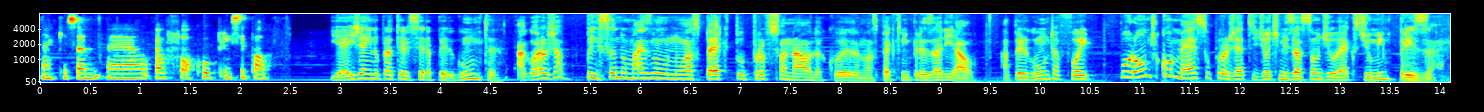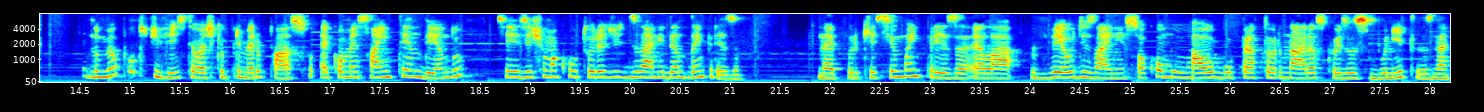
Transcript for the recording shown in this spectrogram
né, que isso é, é, é o foco principal. E aí, já indo para a terceira pergunta, agora já pensando mais no, no, aspecto profissional da coisa, no aspecto empresarial. A pergunta foi: por onde começa o projeto de otimização de UX de uma empresa? No meu ponto de vista, eu acho que o primeiro passo é começar entendendo se existe uma cultura de design dentro da empresa. Né? Porque se uma empresa ela vê o design só como algo para tornar as coisas bonitas, né?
